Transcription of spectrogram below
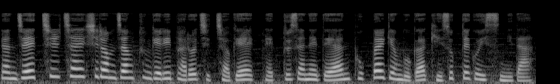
현재 7차 핵실험장 풍계리 바로 지척에 백두산에 대한 폭발 경보가 계속되고 있습니다.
